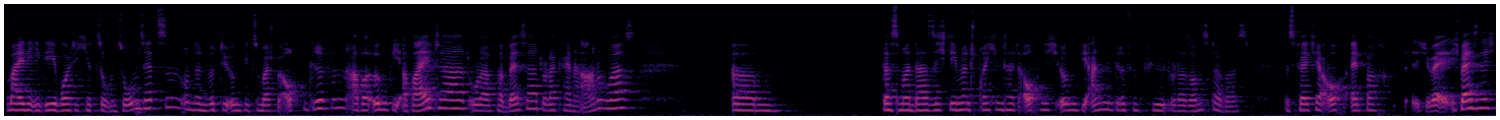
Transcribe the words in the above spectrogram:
meine Idee wollte ich jetzt so und so umsetzen und dann wird die irgendwie zum Beispiel aufgegriffen, aber irgendwie erweitert oder verbessert oder keine Ahnung was. Ähm, dass man da sich dementsprechend halt auch nicht irgendwie angegriffen fühlt oder sonst da was. Das fällt ja auch einfach, ich, ich weiß nicht,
